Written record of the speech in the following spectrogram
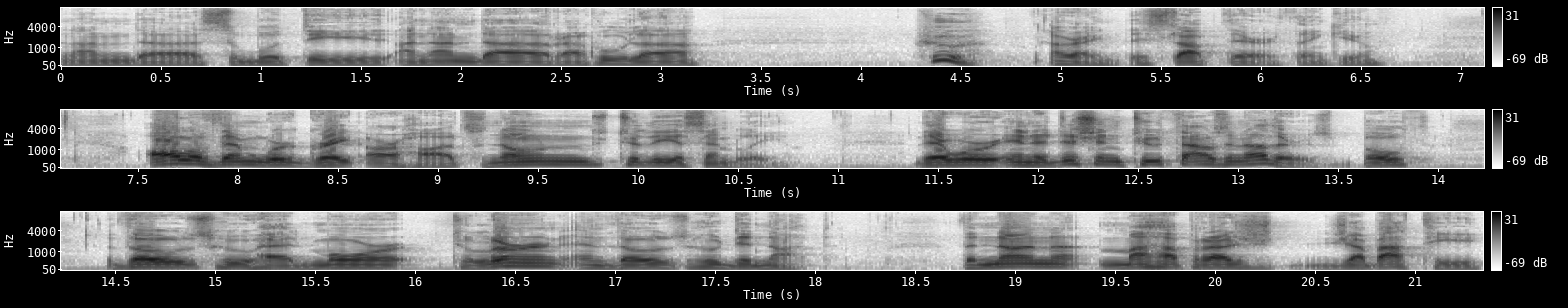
Nanda, Subhuti, Ananda, Rahula. Whew. All right, they stopped there. Thank you. All of them were great arhats, known to the assembly. There were, in addition, 2,000 others, both those who had more to learn and those who did not. The nun Mahaprajapati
